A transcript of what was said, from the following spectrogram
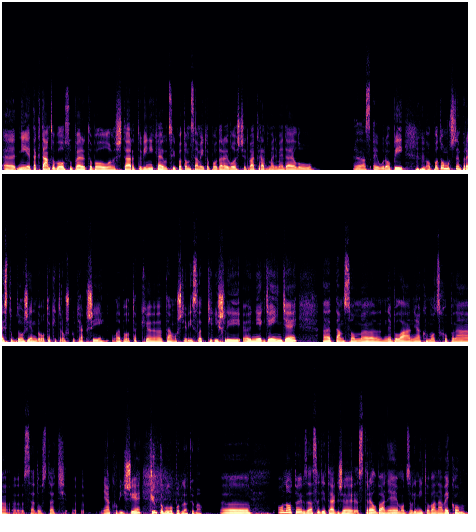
e, nie, tak tam to bolo super, to bol štart vynikajúci, potom sa mi to podarilo ešte dvakrát mať medailu z Európy. Mm-hmm. No potom už ten prestup do žien bol taký trošku ťažší, lebo tak e, tam už tie výsledky išli e, niekde inde. E, tam som e, nebola nejako moc schopná e, sa dostať e, nejako vyššie. Čím to bolo podľa teba? E, ono to je v zásade tak, že strelba nie je moc limitovaná vekom.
